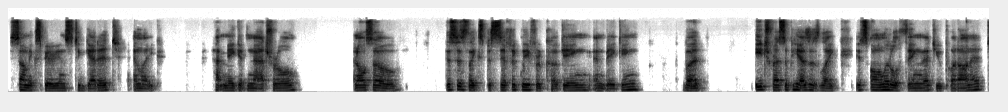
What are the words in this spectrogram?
some experience to get it and like make it natural. And also this is like specifically for cooking and baking, but each recipe has is like its own little thing that you put on it,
